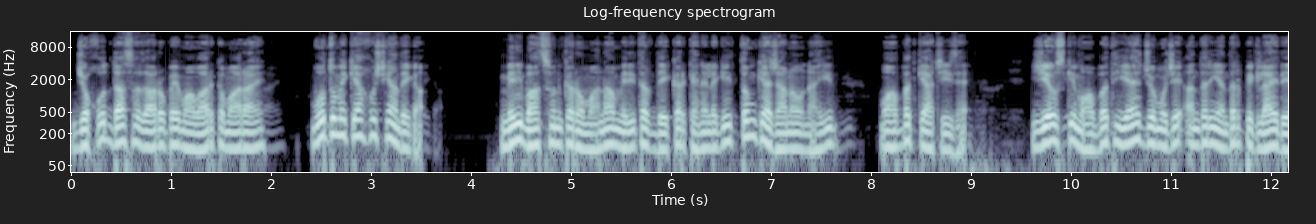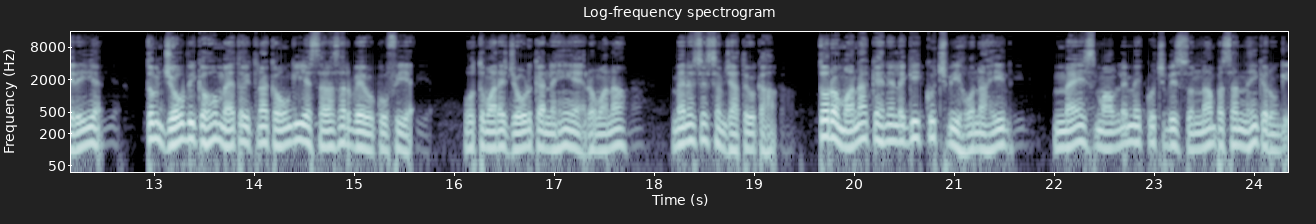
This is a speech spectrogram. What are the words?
جو خود دس ہزار روپے ماہوار کما رہا ہے، وہ تمہیں کیا خوشیاں دے گا؟ میری بات سن کر رومانا میری طرف دیکھ کر کہنے لگی، تم کیا جانو ناہید؟ محبت کیا چیز ہے؟ یہ اس کی محبت ہی ہے جو مجھے اندر ہی اندر پگلائے دے رہی ہے۔ تم جو بھی کہو، میں تو اتنا کہوں گی، یہ سراسر بے وقوفی ہے۔ وہ تمہارے جوڑ کا نہیں ہے، رومانا۔ میں نے اسے سمجھاتے ہوئے کہا۔ تو رومانا کہنے لگی، کچھ بھی ہو ناہید، میں اس معاملے میں کچھ بھی سننا پسند نہیں کروں گی۔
